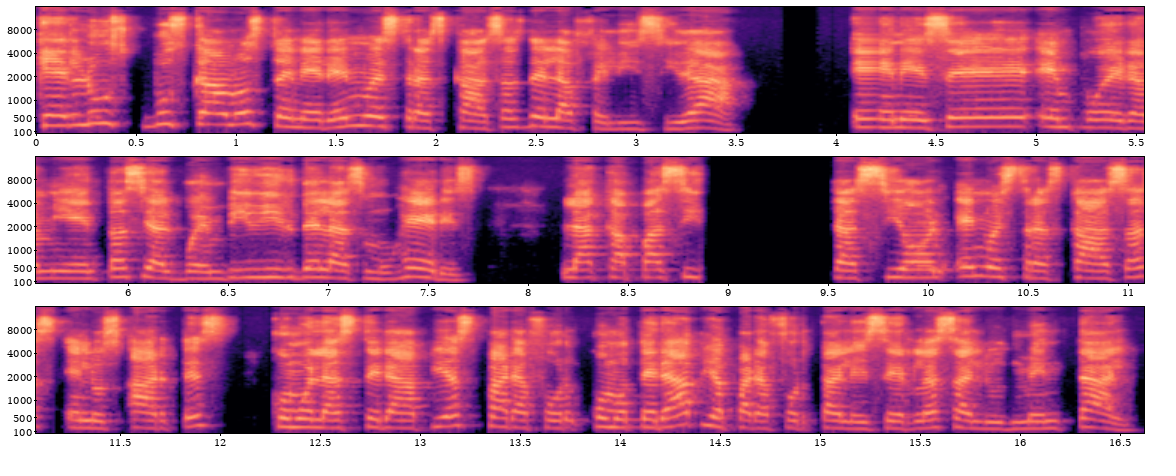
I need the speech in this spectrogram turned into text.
¿Qué luz buscamos tener en nuestras casas de la felicidad? En ese empoderamiento hacia el buen vivir de las mujeres, la capacidad en nuestras casas, en los artes, como las terapias para, como terapia para fortalecer la salud mental.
